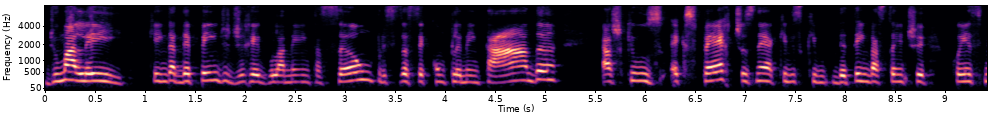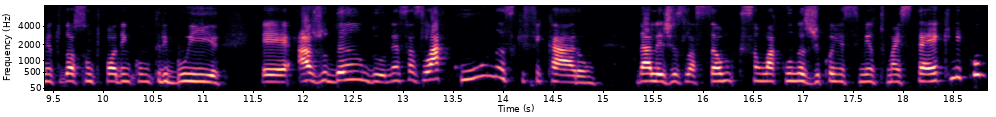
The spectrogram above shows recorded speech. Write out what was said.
de uma lei que ainda depende de regulamentação, precisa ser complementada. Acho que os experts, né, aqueles que detêm bastante conhecimento do assunto, podem contribuir, é, ajudando nessas lacunas que ficaram da legislação, que são lacunas de conhecimento mais técnico,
